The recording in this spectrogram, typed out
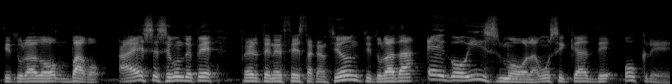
titulado Vago. A ese segundo EP pertenece esta canción titulada Egoísmo, la música de Ocre.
